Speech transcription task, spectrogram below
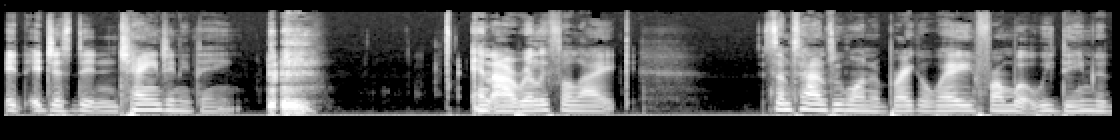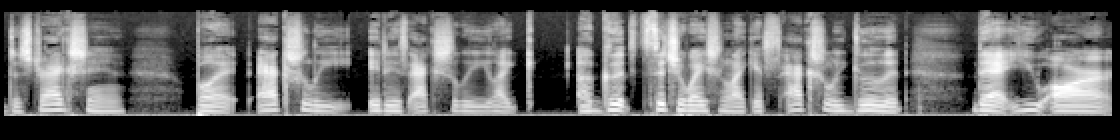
It, it just didn't change anything. And i really feel like sometimes we want to break away from what we deem the distraction but actually it is actually like a good situation like it's actually good that you are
